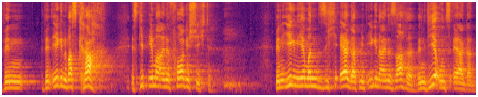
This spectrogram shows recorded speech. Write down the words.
wenn, wenn irgendwas kracht, es gibt immer eine Vorgeschichte. Wenn irgendjemand sich ärgert mit irgendeiner Sache, wenn wir uns ärgern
